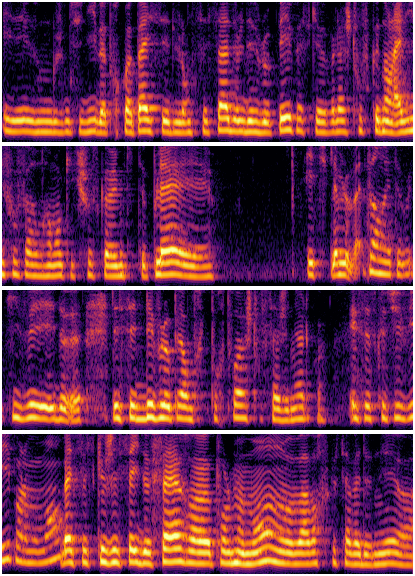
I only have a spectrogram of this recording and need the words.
Et donc je me suis dit, bah, pourquoi pas essayer de lancer ça, de le développer, parce que voilà, je trouve que dans la vie, il faut faire vraiment quelque chose quand même qui te plaît. Et, et tu te lèves le matin et t'es motivé d'essayer de, développer un truc pour toi, je trouve ça génial. quoi. Et c'est ce que tu vis pour le moment? Bah, C'est ce que j'essaye de faire euh, pour le moment, on va voir ce que ça va donner. Euh,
